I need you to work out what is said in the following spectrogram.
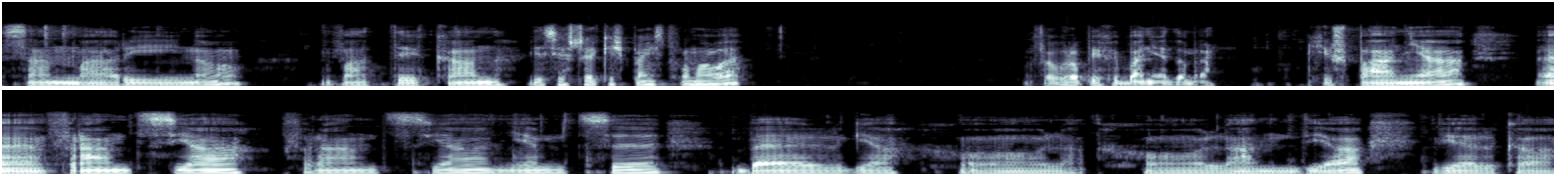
San Marino, Watykan. Jest jeszcze jakieś państwo małe? W Europie chyba nie, dobra. Hiszpania, e, Francja, Francja, Niemcy, Belgia, Hola, Holandia, Wielka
